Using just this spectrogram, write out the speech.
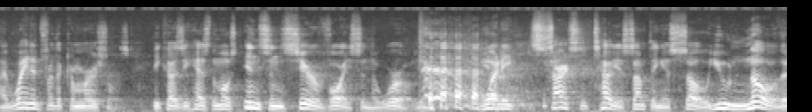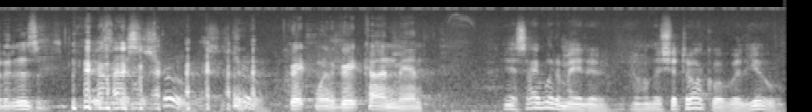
I waited for the commercials because he has the most insincere voice in the world. you know. when he starts to tell you something is so, you know that it isn't. This, this is true. This is true. great, one of the great con men. Yes, I would have made it on the Chautauqua with you.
